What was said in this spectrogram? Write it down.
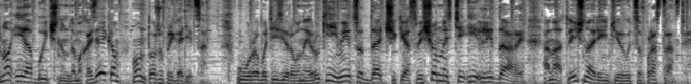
но и обычным домохозяйкам он тоже пригодится. У роботизированной руки имеются датчики освещенности и лидары. Она отлично ориентируется в пространстве.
